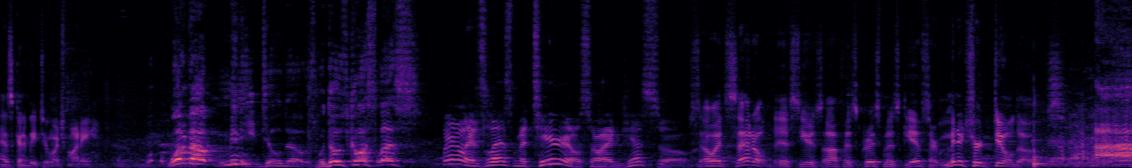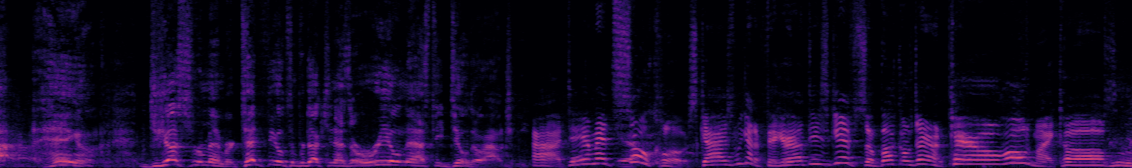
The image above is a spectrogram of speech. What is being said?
That's gonna be too much money. What about mini dildos? Would those cost less? Well, it's less material, so I'd guess so. So it's settled. This year's office Christmas gifts are miniature dildos. Ah, hang on. Just remember, Ted Fields in production has a real nasty dildo algae. Ah, damn it, so close. Guys, we gotta figure out these gifts, so buckle down. Carol, hold my calls. Hmm.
